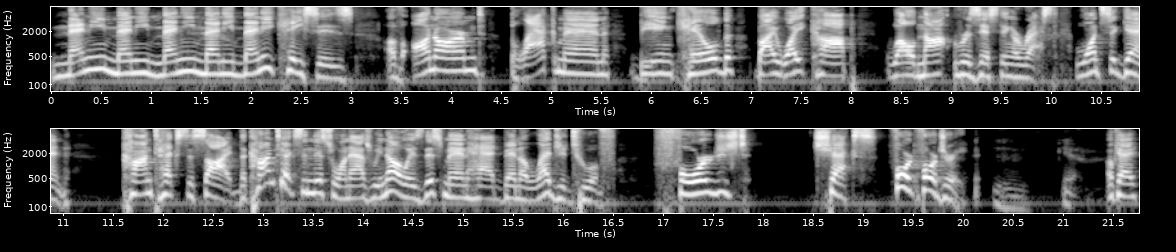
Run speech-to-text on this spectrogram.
many, many, many, many, many cases of unarmed black man being killed by white cop while not resisting arrest. Once again, context aside, the context in this one, as we know, is this man had been alleged to have forged checks, for, forgery. Mm-hmm. Yeah. Okay.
